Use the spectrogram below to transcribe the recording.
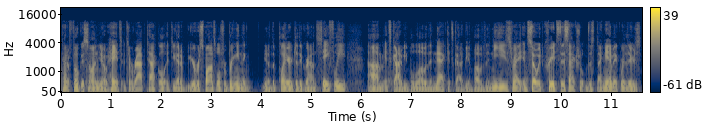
kind of focus on you know hey it's it's a wrap tackle. It's, you got you're responsible for bringing the you know the player to the ground safely. Um, it's got to be below the neck. It's got to be above the knees, right? And so it creates this actual this dynamic where there's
